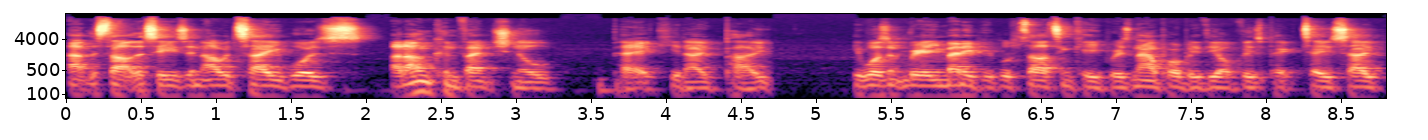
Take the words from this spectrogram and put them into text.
at the start of the season I would say was an unconventional pick. You know, Pope. He wasn't really many people's starting keeper. Is now probably the obvious pick too. So,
